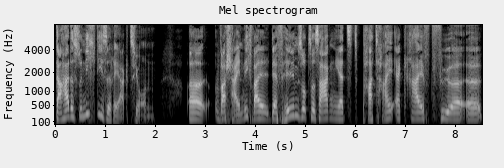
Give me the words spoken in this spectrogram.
Da hattest du nicht diese Reaktion. Äh, wahrscheinlich, weil der Film sozusagen jetzt Partei ergreift für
